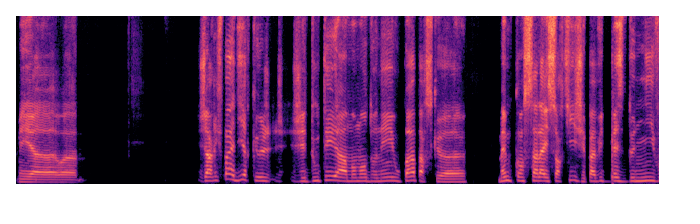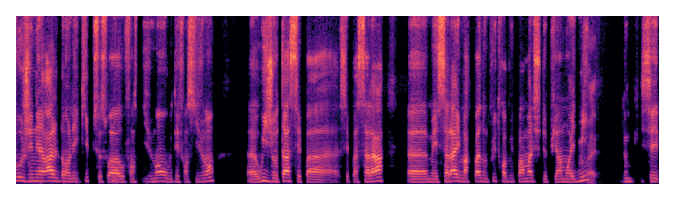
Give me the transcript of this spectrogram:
Mais euh, j'arrive pas à dire que j'ai douté à un moment donné ou pas parce que même quand Salah est sorti, j'ai pas vu de baisse de niveau général dans l'équipe, que ce soit offensivement ou défensivement. Oui, Jota, c'est pas c'est pas Salah, euh, mais Salah il marque pas non plus trois buts par match depuis un mois et demi. Donc c'est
